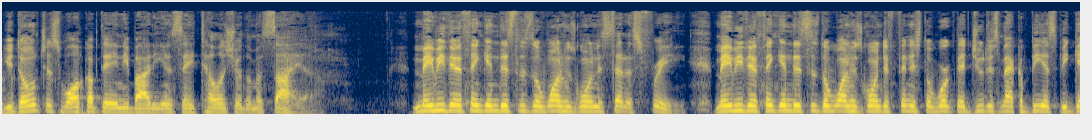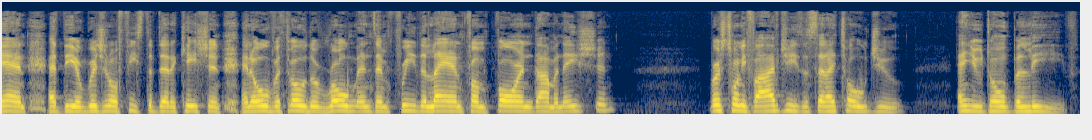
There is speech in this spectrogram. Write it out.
You don't just walk up to anybody and say, tell us you're the Messiah. Maybe they're thinking this is the one who's going to set us free. Maybe they're thinking this is the one who's going to finish the work that Judas Maccabeus began at the original Feast of Dedication and overthrow the Romans and free the land from foreign domination. Verse 25, Jesus said, I told you, and you don't believe.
